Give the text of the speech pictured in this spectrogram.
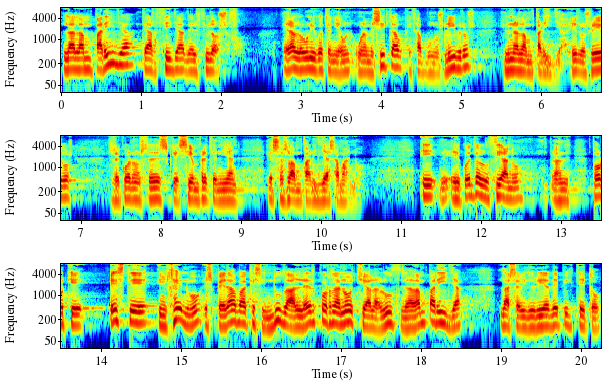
la lamparilla de arcilla del filósofo. Era lo único que tenía, una mesita, quizá unos libros y una lamparilla. Y los griegos, recuerdan ustedes que siempre tenían esas lamparillas a mano. Y, eh, cuenta Luciano, porque este ingenuo esperaba que sin duda al leer por la noche a la luz de la lamparilla, la sabiduría de Epicteto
